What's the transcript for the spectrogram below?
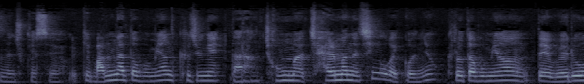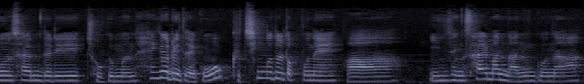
으면 좋겠어요. 이렇게 만나다 보면 그 중에 나랑 정말 잘 맞는 친구가 있거든요. 그러다 보면 내 외로운 삶들이 조금은 해결이 되고 그 친구들 덕분에 아, 인생 살맛 나는구나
